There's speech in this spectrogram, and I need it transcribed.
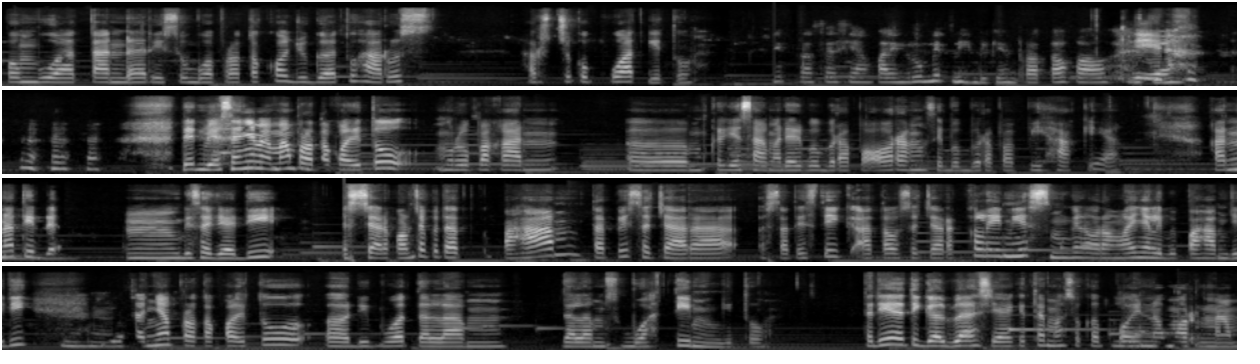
pembuatan dari sebuah protokol juga tuh harus harus cukup kuat gitu. Ini proses yang paling rumit nih bikin protokol. Iya. Dan biasanya memang protokol itu merupakan em, kerjasama dari beberapa orang sih, beberapa pihak ya. Karena Hmm. tidak mm, bisa jadi secara konsep kita paham, tapi secara statistik atau secara klinis mungkin orang lain yang lebih paham. Jadi Mhm. biasanya protokol itu eh, dibuat dalam dalam sebuah tim gitu. Tadi ada 13 ya, kita masuk ke poin Iya. nomor 6.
